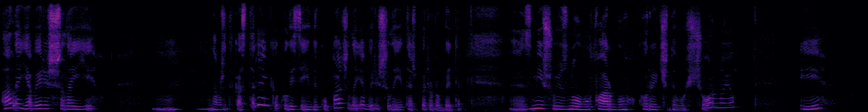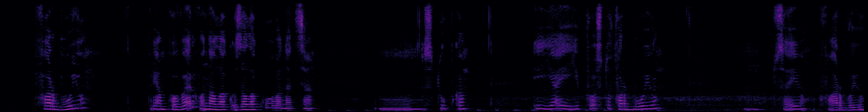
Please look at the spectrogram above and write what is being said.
але я вирішила її. Вона вже така старенька, колись я її декупажила, я вирішила її теж переробити. Е, Змішую знову фарбу коричневу з чорною і фарбую прямо поверх, вона залакована ця ступка. І я її просто фарбую цією фарбою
